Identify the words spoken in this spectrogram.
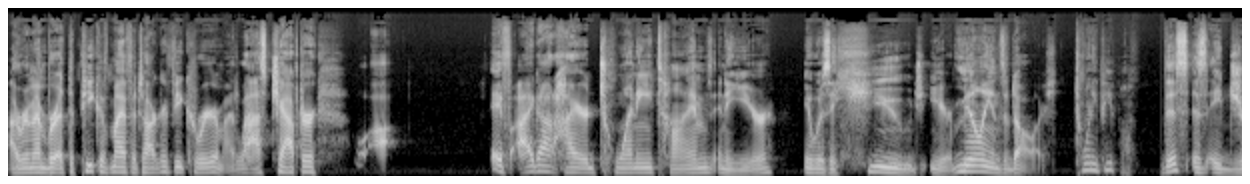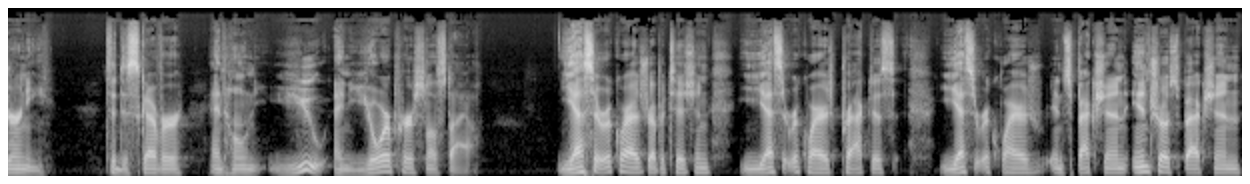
I remember at the peak of my photography career, my last chapter, uh, if I got hired 20 times in a year, it was a huge year, millions of dollars, 20 people. This is a journey to discover and hone you and your personal style. Yes, it requires repetition. Yes, it requires practice. Yes, it requires inspection, introspection,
